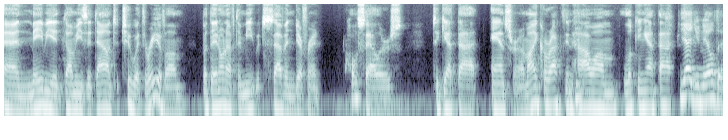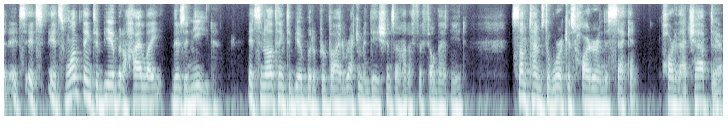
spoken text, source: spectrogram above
And maybe it dummies it down to two or three of them, but they don't have to meet with seven different wholesalers to get that answer. Am I correct in how I'm looking at that? Yeah, you nailed it. It's it's it's one thing to be able to highlight there's a need. It's another thing to be able to provide recommendations on how to fulfill that need. Sometimes the work is harder in the second part of that chapter, yeah.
